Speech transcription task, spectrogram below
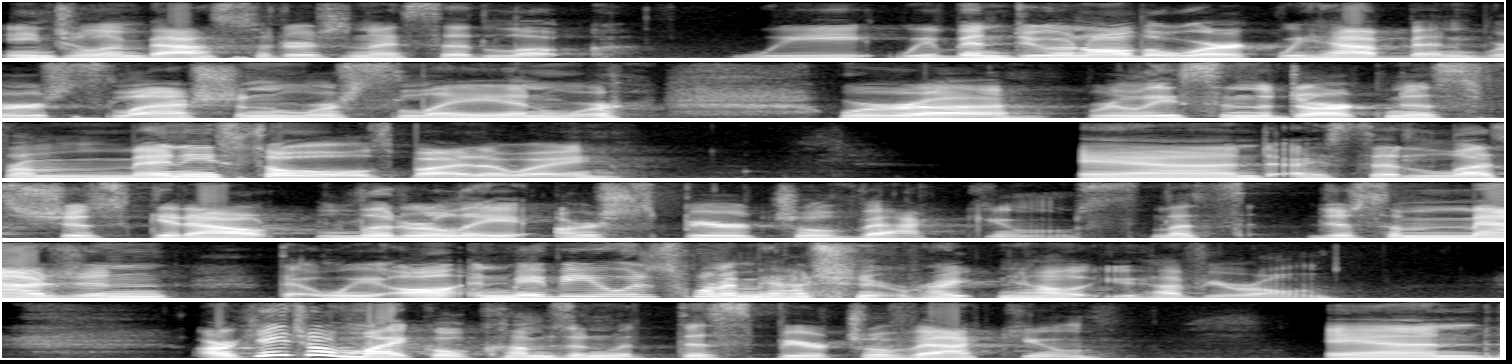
angel ambassadors and I said, "Look, we we've been doing all the work. We have been. We're slashing, we're slaying, we're we're uh, releasing the darkness from many souls, by the way." And I said, let's just get out literally our spiritual vacuums. Let's just imagine that we all, and maybe you just want to imagine it right now that you have your own. Archangel Michael comes in with this spiritual vacuum. And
